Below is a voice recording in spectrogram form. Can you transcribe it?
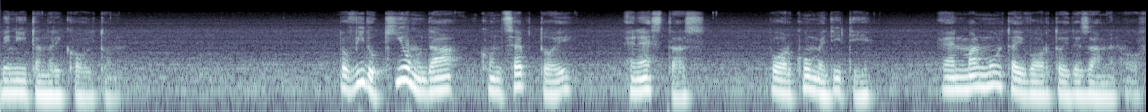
benitan ricolton. Do vidu kiom da conceptoi enestas por cum mediti en malmultai vortoi de Zamenhof.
